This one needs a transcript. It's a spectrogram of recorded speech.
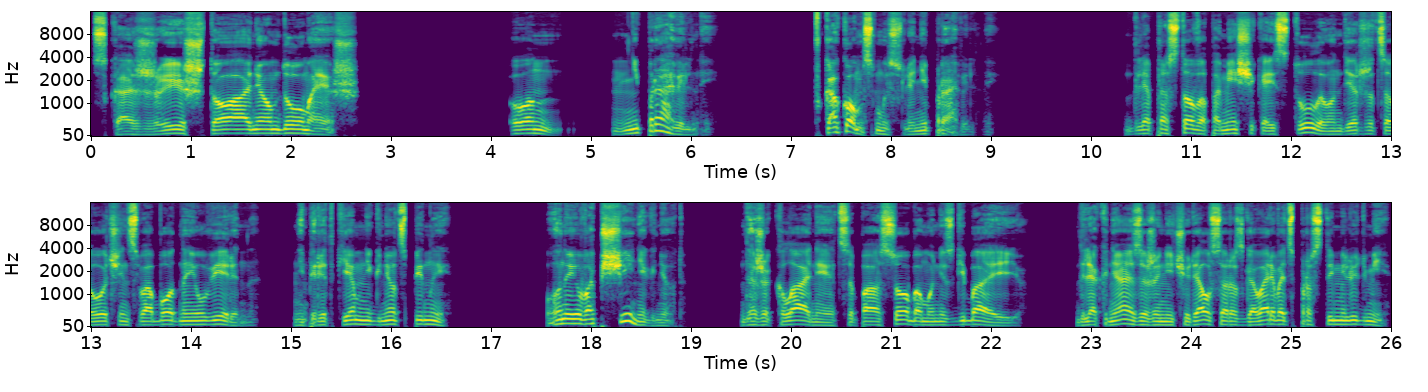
Скажи, что о нем думаешь?» «Он неправильный». «В каком смысле неправильный?» Для простого помещика из Тулы он держится очень свободно и уверенно, ни перед кем не гнет спины. Он ее вообще не гнет, даже кланяется по-особому, не сгибая ее. Для князя же не чурялся разговаривать с простыми людьми,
